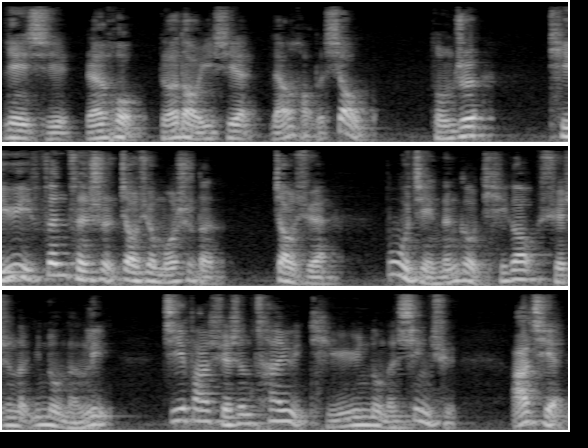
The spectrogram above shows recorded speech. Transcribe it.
练习，然后得到一些良好的效果。总之，体育分层式教学模式的教学不仅能够提高学生的运动能力，激发学生参与体育运动的兴趣，而且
